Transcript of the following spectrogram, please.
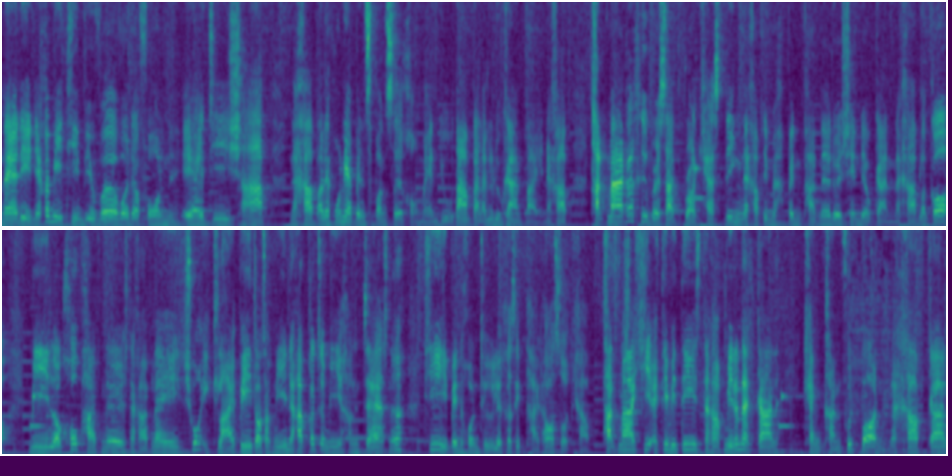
ในอดีตเนี่ยก็มี Team Viewer Vodafone AIG Sharp นะครับอะไรพวกนี้เป็นสปอนเซอร์ของ Man U ตามแต่ละฤดูกาลไปนะครับถัดมาก็คือบริษัท Broadcasting นะครับที่เป็นพาร์ทเนอร์ด้วยเช่นเดียวกันนะครับแล้วก็มี local partners นะครับในช่วงอีกหลายปีต่อจากนี้นะครับก็จะมีคังแจ๊สเนอะที่เป็นคนถือเลขสิทธิ์ถ่ายทอดสดครับถัดมา Key Activities นะครับมีตั้งแต่การ แข่งขันฟุตบอลนะครับ การ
